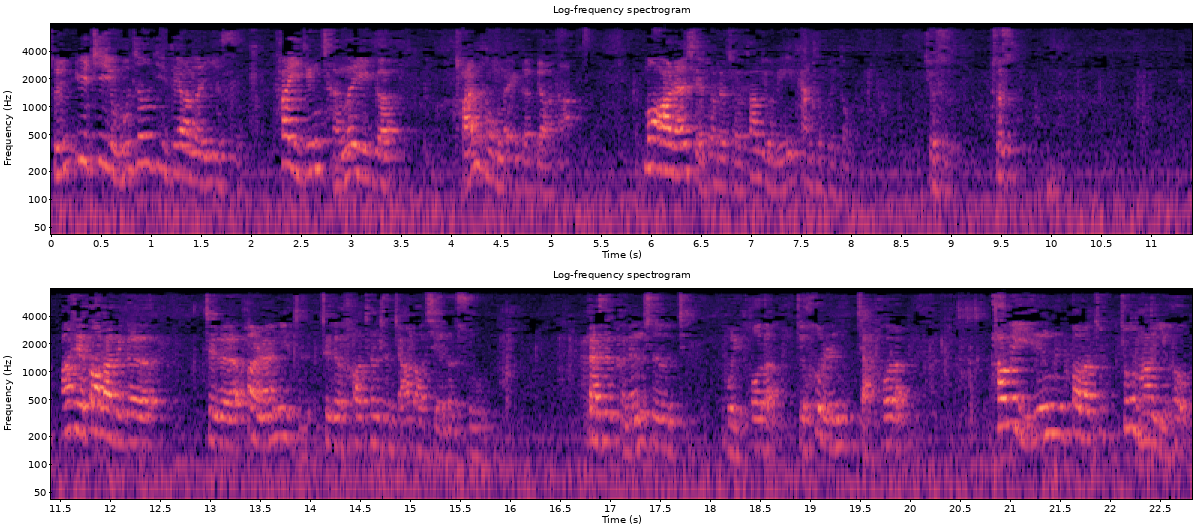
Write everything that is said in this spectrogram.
所以“欲济无舟楫”这样的意思，它已经成了一个传统的一个表达。孟浩然写出来的时候，张九龄一看就会懂，就是就是。而且到了这个这个二然密旨，这个号称是贾岛写的书，但是可能是委托的，就后人假托的。他们已经到了中中唐以后，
